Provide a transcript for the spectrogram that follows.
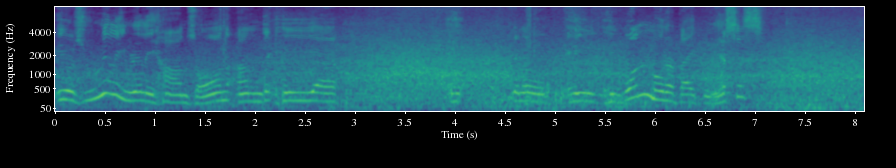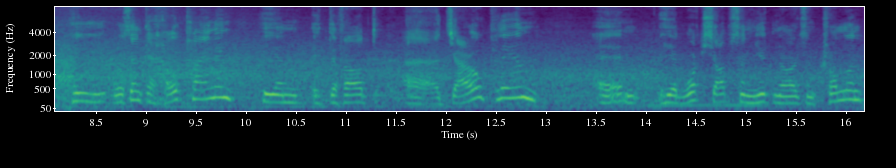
he was really, really hands-on and he uh, you know, he, he won motorbike races. He was into hill climbing. He, in, he developed uh, a gyroplane. Um, he had workshops in Newtownards and Crumlin,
